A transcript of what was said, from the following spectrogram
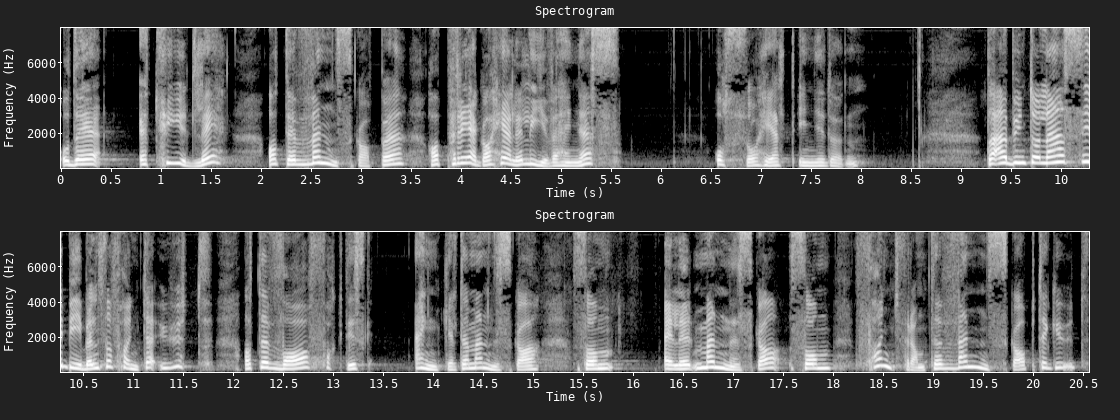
og det er tydelig at det vennskapet har prega hele livet hennes, også helt inn i døden. Da jeg begynte å lese i Bibelen, så fant jeg ut at det var faktisk enkelte mennesker som Eller mennesker som fant fram til vennskap til Gud.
